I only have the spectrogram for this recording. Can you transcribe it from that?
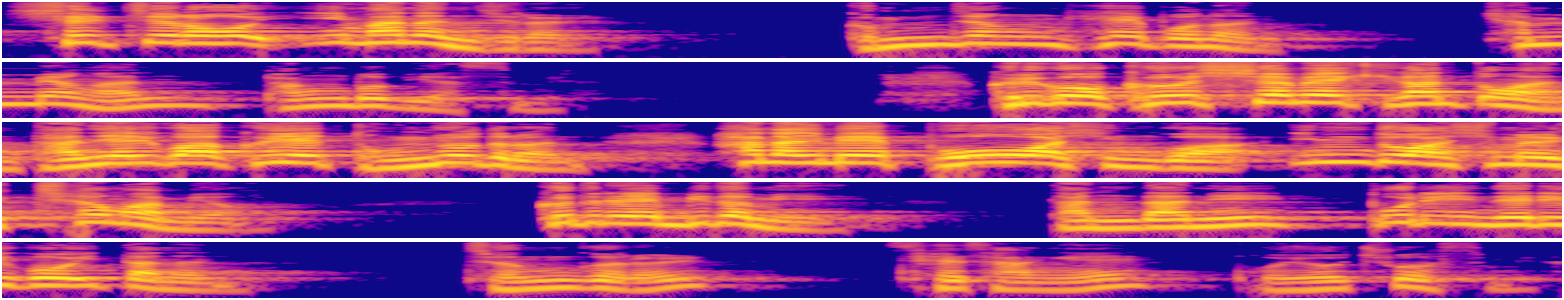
실제로 임하는지를 검증해보는 현명한 방법이었습니다. 그리고 그 시험의 기간 동안 다니엘과 그의 동료들은 하나님의 보호하심과 인도하심을 체험하며 그들의 믿음이 단단히 뿌리 내리고 있다는 증거를 세상에 보여주었습니다.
